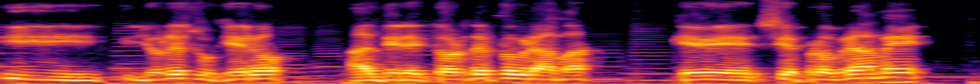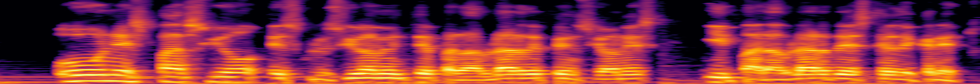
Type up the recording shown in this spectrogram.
y, y yo le sugiero al director del programa que se programe un espacio exclusivamente para hablar de pensiones y para hablar de este decreto.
